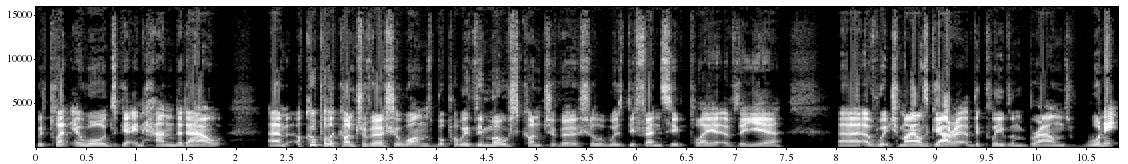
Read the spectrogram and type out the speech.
with plenty of awards getting handed out. Um, a couple of controversial ones, but probably the most controversial was Defensive Player of the Year uh, of which Myles Garrett of the Cleveland Browns won it,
